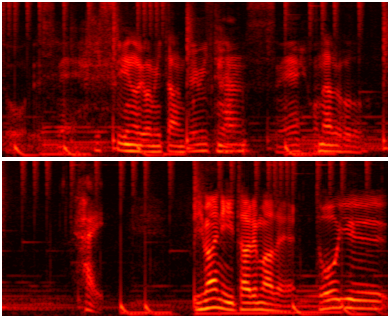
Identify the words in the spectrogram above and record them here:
そうですね。生粋の読谷読谷っすねなるほど。はい。今に至るまでどういう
